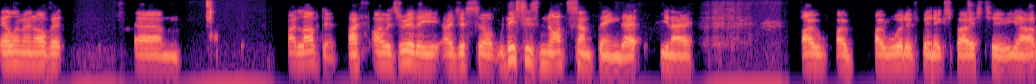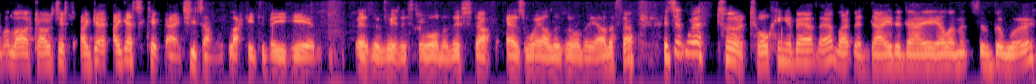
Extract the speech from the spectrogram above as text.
element of it. Um, I loved it. I, I was really, I just thought this is not something that you know. I, I I would have been exposed to. You know, like I was just, I guess, I guess, going. Geez, I'm lucky to be here as a witness to all of this stuff as well as all the other stuff. Is it worth sort of talking about that, like the day to day elements of the work?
